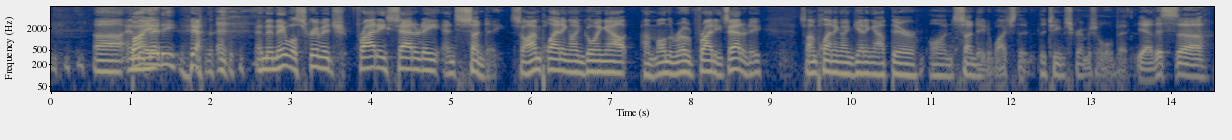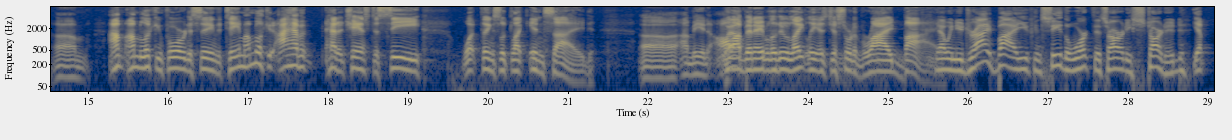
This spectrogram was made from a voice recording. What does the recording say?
Uh, and Bye, then they- Andy. Yeah, and then they will scrimmage Friday, Saturday, and Sunday. So I'm planning on going out. I'm on the road Friday, Saturday, so I'm planning on getting out there on Sunday to watch the the team scrimmage a little bit. Yeah, this. Uh, um, I'm I'm looking forward to seeing the team. I'm looking. I haven't had a chance to see what things look like inside. Uh, I mean, all Well- I've been able to do lately is just sort of ride by. Yeah, when you drive by, you can see the work that's already started. Yep.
